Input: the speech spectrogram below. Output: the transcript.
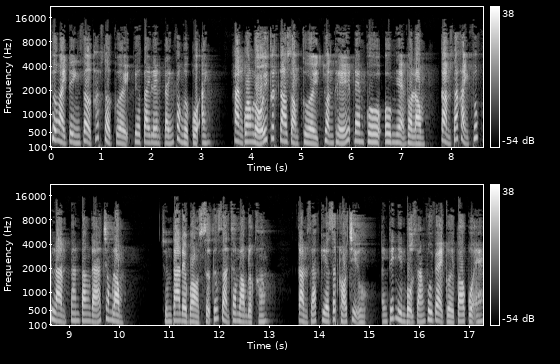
Thương Hải Tình dở khóc dở cười, đưa tay lên đánh vào ngực của anh. Hàn Quang Lỗi cất cao giọng cười, thuận thế đem cô ôm nhẹ vào lòng, cảm giác hạnh phúc làm tan băng đá trong lòng. Chúng ta đều bỏ sự tức giận trong lòng được không? Cảm giác kia rất khó chịu, anh thích nhìn bộ dáng vui vẻ cười to của em.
